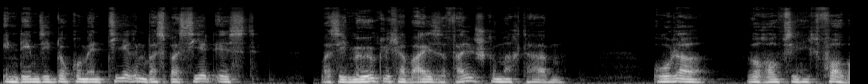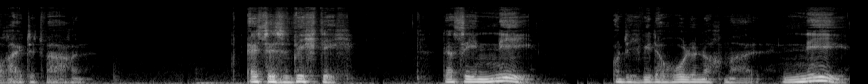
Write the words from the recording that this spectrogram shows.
indem Sie dokumentieren, was passiert ist, was Sie möglicherweise falsch gemacht haben oder worauf Sie nicht vorbereitet waren. Es ist wichtig, dass Sie nie, und ich wiederhole nochmal, nie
